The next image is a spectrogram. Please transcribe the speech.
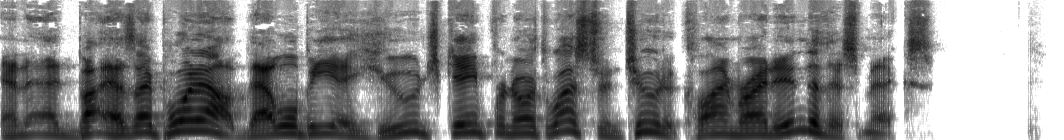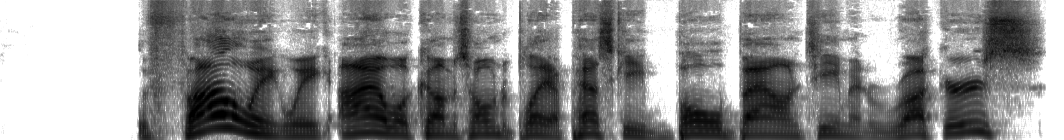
And as I point out, that will be a huge game for Northwestern, too, to climb right into this mix. The following week, Iowa comes home to play a pesky bowl bound team in Rutgers.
